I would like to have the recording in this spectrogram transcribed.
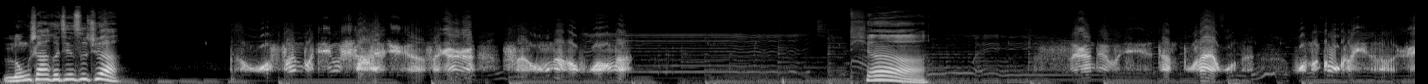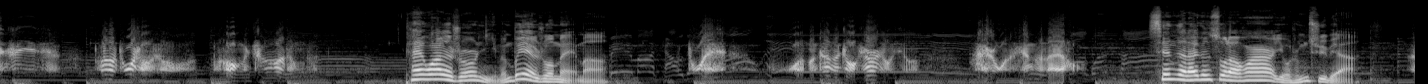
龙沙和金丝雀。我分不清啥呀雀，反正是粉红的和黄的。天啊！虽然对不起，但不赖我们，喝了多少药啊？把我们折腾的。开花的时候你们不也说美吗？对，我们看看照片就行，还是我的仙客来好。仙客来跟塑料花有什么区别啊？呃，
